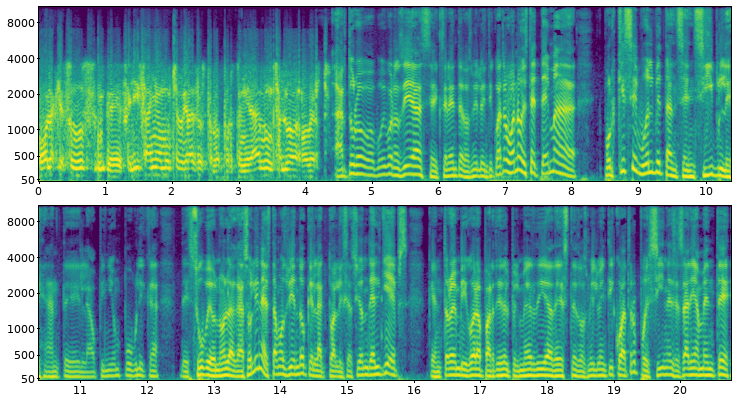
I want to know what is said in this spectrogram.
Hola Jesús, eh, feliz año, muchas gracias por la oportunidad, un saludo a Roberto. Arturo, muy buenos días, excelente 2024. Bueno, este tema ¿Por qué se vuelve tan sensible ante la opinión pública de sube o no la gasolina? Estamos viendo que la actualización del IEPS, que entró en vigor a partir del primer día de este 2024, pues sí necesariamente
